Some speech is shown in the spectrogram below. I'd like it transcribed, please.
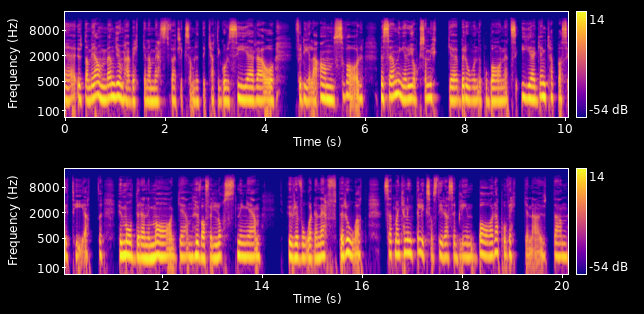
Eh, utan vi använder ju de här veckorna mest för att liksom lite kategorisera och fördela ansvar. Men sen är det ju också mycket beroende på barnets egen kapacitet. Hur mådde den i magen? Hur var förlossningen? Hur är vården efteråt? Så att man kan inte liksom stirra sig blind bara på veckorna, utan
